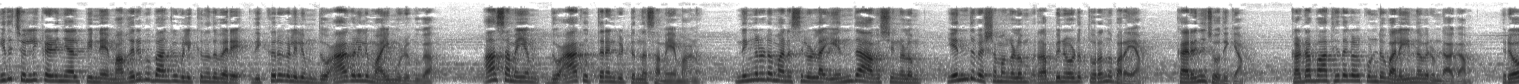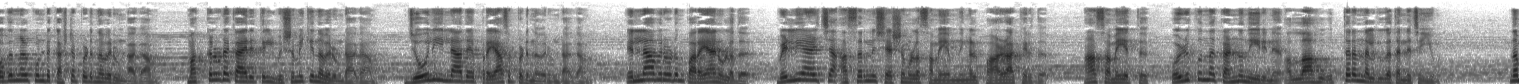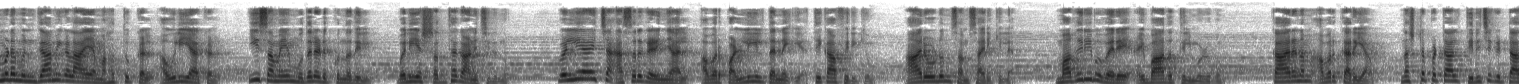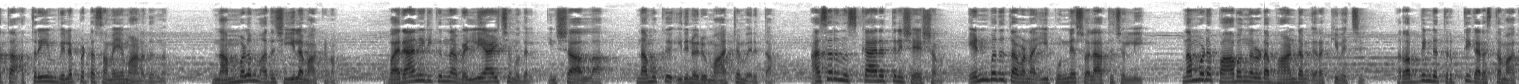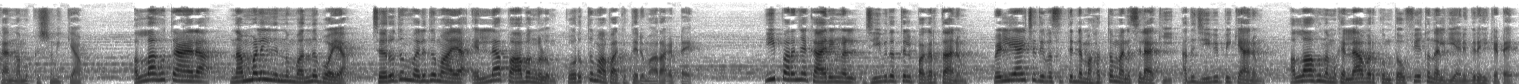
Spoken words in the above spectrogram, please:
ഇത് ചൊല്ലിക്കഴിഞ്ഞാൽ പിന്നെ മകരിബ് ബാങ്ക് വിളിക്കുന്നത് വരെ ദിക്കറുകളിലും ദുആകളിലുമായി മുഴുകുക. ആ സമയം ദുആക്ക് ഉത്തരം കിട്ടുന്ന സമയമാണ്. നിങ്ങളുടെ മനസ്സിലുള്ള എന്ത് ആവശ്യങ്ങളും എന്ത് വിഷമങ്ങളും റബ്ബിനോട് തുറന്നു പറയാം കരഞ്ഞു ചോദിക്കാം. കടബാധ്യതകൾ കൊണ്ട് വലയുന്നവരുണ്ടാകാം രോഗങ്ങൾ കൊണ്ട് കഷ്ടപ്പെടുന്നവരുണ്ടാകാം മക്കളുടെ കാര്യത്തിൽ വിഷമിക്കുന്നവരുണ്ടാകാം ജോലിയില്ലാതെ പ്രയാസപ്പെടുന്നവരുണ്ടാകാം. എല്ലാവരോടും പറയാനുള്ളത് വെള്ളിയാഴ്ച അസറിന് ശേഷമുള്ള സമയം നിങ്ങൾ പാഴാക്കരുത്. ആ സമയത്ത് ഒഴുക്കുന്ന കണ്ണുനീരിന് അള്ളാഹു ഉത്തരം നൽകുക തന്നെ ചെയ്യും. നമ്മുടെ മുൻഗാമികളായ മഹത്തുക്കൾ ഔലിയാക്കൾ ഈ സമയം മുതലെടുക്കുന്നതിൽ വലിയ ശ്രദ്ധ കാണിച്ചിരുന്നു. വെള്ളിയാഴ്ച അസർ കഴിഞ്ഞാൽ അവർ പള്ളിയിൽ തന്നെ എത്തിക്കാഫിരിക്കും. ആരോടും സംസാരിക്കില്ല. മകരീബ് വരെ ഇബാദത്തിൽ മുഴുകും. കാരണം അവർക്കറിയാം നഷ്ടപ്പെട്ടാൽ തിരിച്ചു കിട്ടാത്ത അത്രയും വിലപ്പെട്ട സമയമാണതെന്ന്. നമ്മളും അത് ശീലമാക്കണം. വരാനിരിക്കുന്ന വെള്ളിയാഴ്ച മുതൽ ഇൻഷാ അല്ലാ നമുക്ക് ഇതിനൊരു മാറ്റം വരുത്താം. അസർ നിസ്കാരത്തിന് ശേഷം എൺപത് തവണ ഈ പുണ്യ സ്വലാത്ത് ചൊല്ലി നമ്മുടെ പാപങ്ങളുടെ ഭാണ്ഡം ഇറക്കി വെച്ച് റബ്ബിന്റെ തൃപ്തി കരസ്ഥമാക്കാൻ നമുക്ക് ശ്രമിക്കാം. അള്ളാഹു തായാല നമ്മളിൽ നിന്നും വന്നുപോയ ചെറുതും വലുതുമായ എല്ലാ പാപങ്ങളും പുറത്തുമാപ്പാക്കി തെരുമാറാകട്ടെ. ഈ പറഞ്ഞ കാര്യങ്ങൾ ജീവിതത്തിൽ പകർത്താനും വെള്ളിയാഴ്ച ദിവസത്തിന്റെ മഹത്വം മനസ്സിലാക്കി അത് ജീവിപ്പിക്കാനും അള്ളാഹു നമുക്കെല്ലാവർക്കും തൗഫീഖ് നൽകി അനുഗ്രഹിക്കട്ടെ.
